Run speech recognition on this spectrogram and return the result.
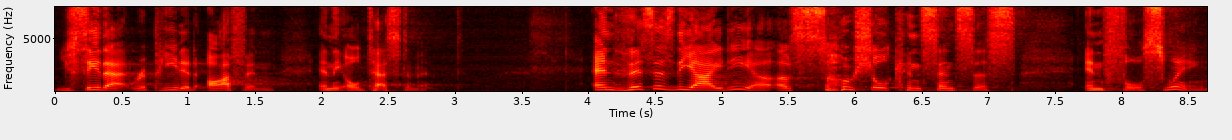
You see that repeated often in the Old Testament. And this is the idea of social consensus in full swing.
